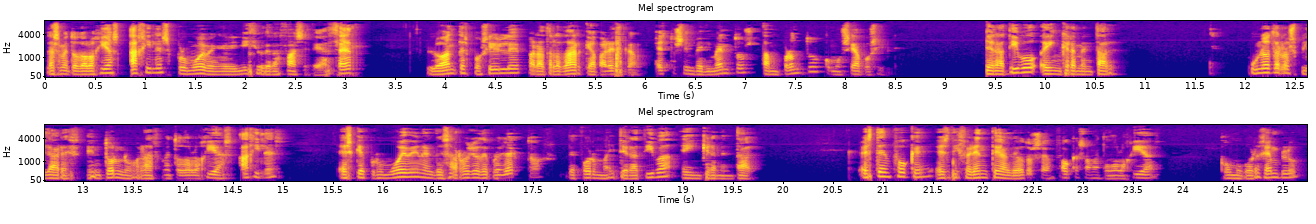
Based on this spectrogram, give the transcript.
Las metodologías ágiles promueven el inicio de la fase de hacer lo antes posible para tratar que aparezcan estos impedimentos tan pronto como sea posible. Iterativo e incremental. Uno de los pilares en torno a las metodologías ágiles es que promueven el desarrollo de proyectos de forma iterativa e incremental. Este enfoque es diferente al de otros enfoques o metodologías, como por ejemplo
